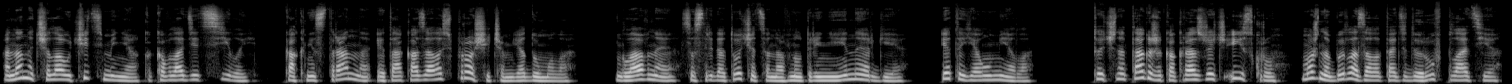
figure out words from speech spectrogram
Она начала учить меня, как овладеть силой. Как ни странно, это оказалось проще, чем я думала. Главное — сосредоточиться на внутренней энергии. Это я умела. Точно так же, как разжечь искру, можно было залатать дыру в платье,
